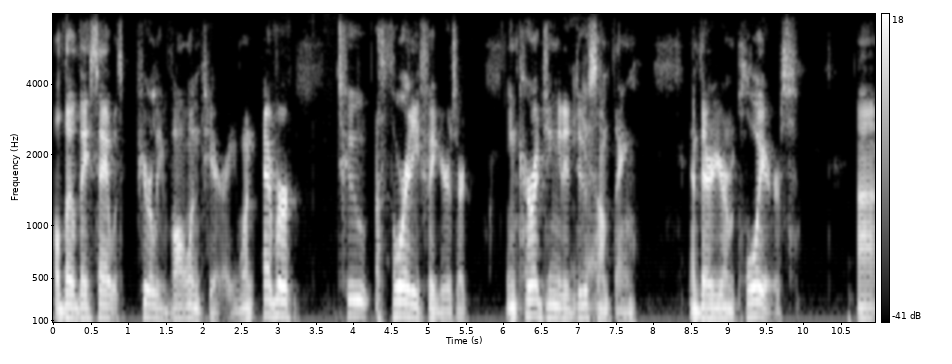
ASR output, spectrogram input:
although they say it was purely voluntary. Whenever two authority figures are encouraging you to do something and they're your employers, uh,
